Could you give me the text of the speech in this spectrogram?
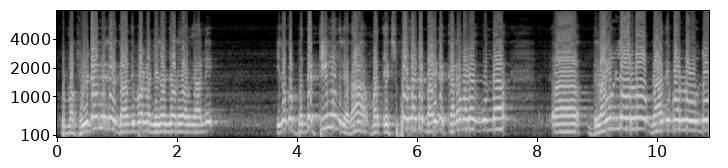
ఇప్పుడు మాకు ఫుల్ టైమ్ గాంధీభవన్లో నిరంజన్ గారు కానీ ఇది ఒక పెద్ద టీం ఉంది కదా. మన ఎక్స్పోజ్ అంటే బయట కనబడకుండా గ్రౌండ్ లెవెల్లో గాంధీ ఉంటూ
